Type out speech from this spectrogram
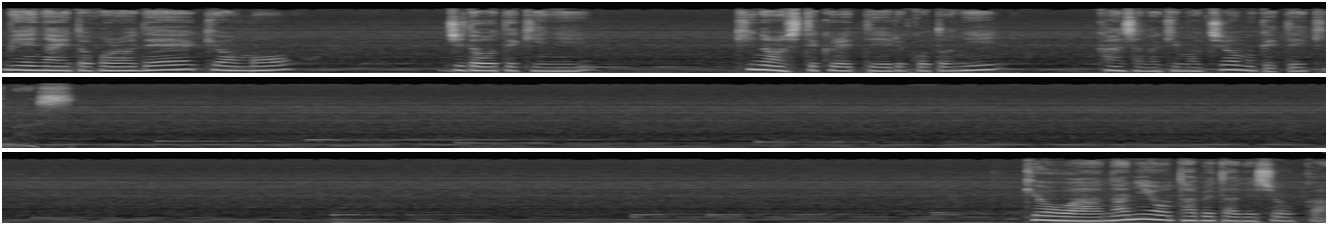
見えないところで今日も自動的に機能してくれていることに感謝の気持ちを向けていきます。今日は何を食べたでしょうか？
